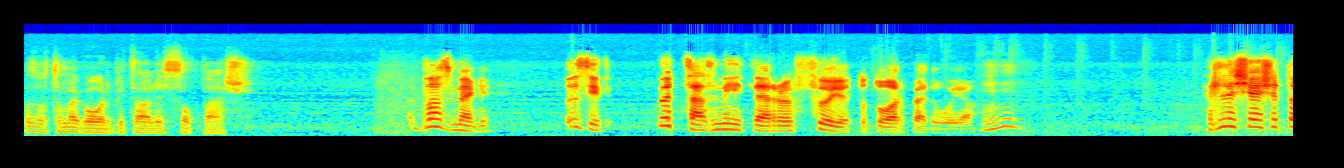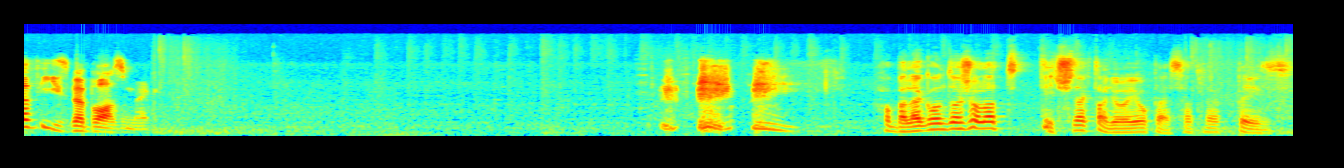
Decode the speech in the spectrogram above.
Ez volt a megaorbitális szopás. Bazd meg, azért 500 méterről följött a torpedója. Uh-huh. Hát le se esett a vízbe, bazd meg. Ha belegondolsz, a Twitchnek nagyon jó persze, hát mert pénz.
